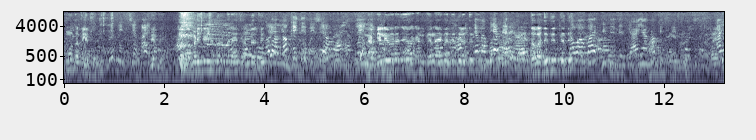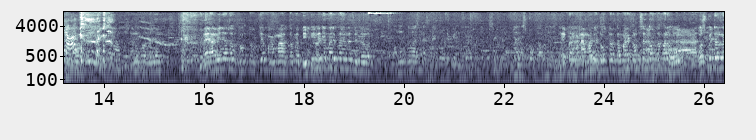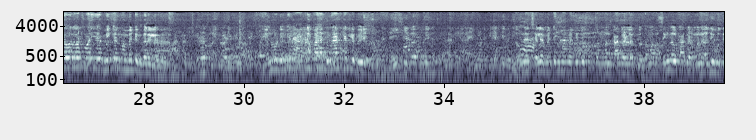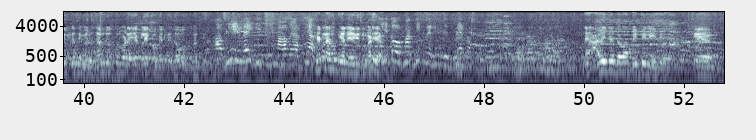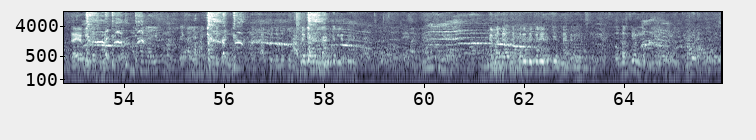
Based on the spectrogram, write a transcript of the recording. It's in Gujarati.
શું તકલીફ છે? મળી ગઈ બરોબર અહીંથી અંદરથી ના પહેલી વાર જ આવ્યા કારણ પહેલા આવ્યા તેથી હતી. દવા દીધી જ તેથી. અનુભવ આવી. જાતો ડોક્ટર કેમ? આમાં તમે બીપી ની તમારી પાસે નથી દવા? અમુક દવા છે ને સાહેબ નહીં પણ આના માટે ડોક્ટર તમારે કમસે કમ તમારે હોસ્પિટલ લેવલે અઠવાડિયે એક વીકેન્ડમાં મીટિંગ કરી લેવી. આપણી પાસે બ્રાન્ડ કેટલી પડી તમને છેલ્લે મિટિંગમાં મેં કીધું કે તમે મને કાગળ લખ્યો તમારો સિંગલ કાગળ મને હજી સુધી નથી મળ્યું. જામજોધપુર વાળે એક લેખો કેટલી દવા નથી. આ વી લઈ ગઈ હતી એમાં હવે આ ત્યાં કેટલા રૂપિયાની એવી હતી? મળ્યા ઈ તો મારી દીકરે લીધી મેં નથી ને આવી જે દવા પીપી ની છે કે ડાયાબિટીસ આપણી પાસે બ્રાન્ડ કેટલી પડી? એમાંથી આપણે ખરીદી કરી શકીએ કે ના કરી શકીએ? તો બસ કેમ નથી?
